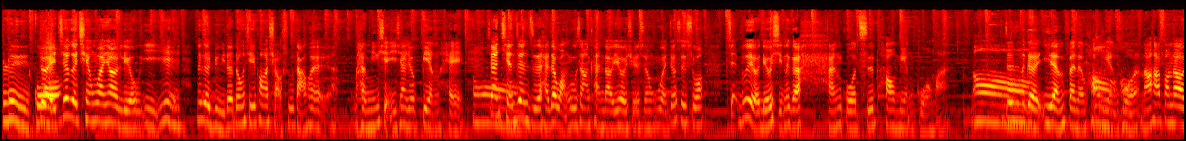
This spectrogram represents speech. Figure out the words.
铝锅，对，这个千万要留意，因为那个铝的东西碰到小苏打会很明显一下就变黑。哦。像前阵子还在网络上看到，也有学生问，就是说，这不是有流行那个韩国吃泡面锅吗？哦，就是那个一人份的泡面锅，然后他放到，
